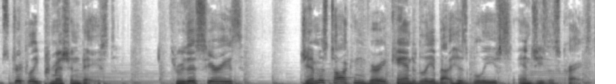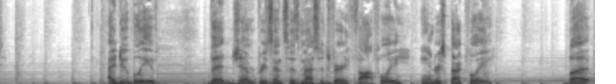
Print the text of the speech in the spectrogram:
strictly permission based. Through this series, Jim is talking very candidly about his beliefs in Jesus Christ. I do believe that Jim presents his message very thoughtfully and respectfully, but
